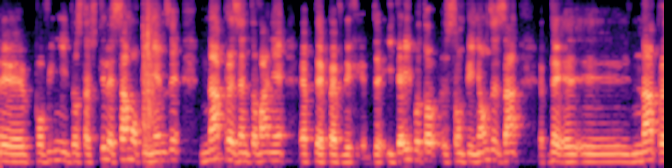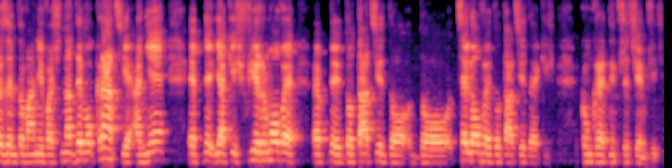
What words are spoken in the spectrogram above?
e, powinni dostać tyle samo pieniędzy na prezentowanie pewnych idei, bo to są pieniądze za na prezentowanie właśnie na demokrację, a nie jakieś firmowe dotacje do, do celowe dotacje do jakichś konkretnych przedsięwzięć.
